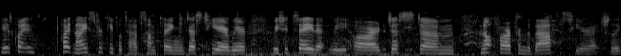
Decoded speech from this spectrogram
Yeah, it's quite quite nice for people to have something just here. We're, we should say that we are just um, not far from the baths here actually,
